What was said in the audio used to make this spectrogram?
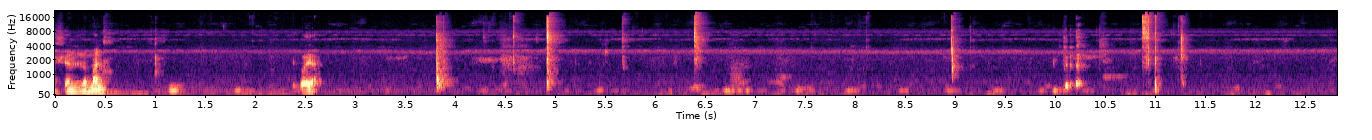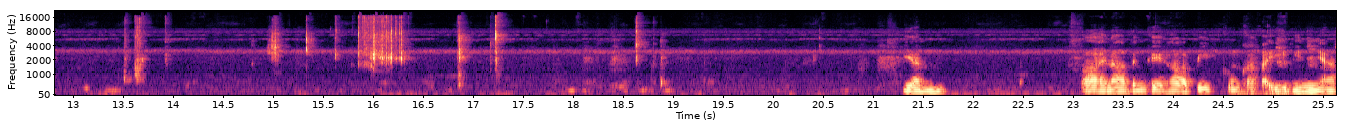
Asan laman? Kaya. Yan. Pakain natin kay Happy kung kakainin niya.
